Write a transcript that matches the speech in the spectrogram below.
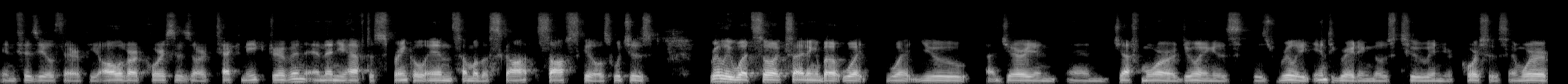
in physiotherapy. All of our courses are technique driven, and then you have to sprinkle in some of the soft skills, which is really what's so exciting about what what you uh, Jerry and and Jeff Moore are doing is is really integrating those two in your courses and we're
